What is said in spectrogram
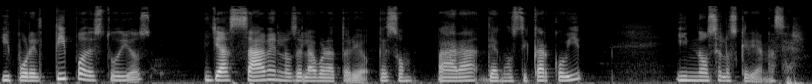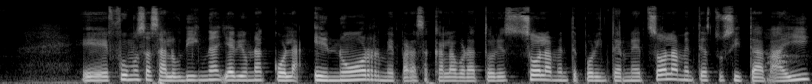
y por el tipo de estudios ya saben los del laboratorio que son para diagnosticar COVID y no se los querían hacer. Eh, fuimos a Salud Digna y había una cola enorme para sacar laboratorios solamente por internet, solamente a tu cita ahí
